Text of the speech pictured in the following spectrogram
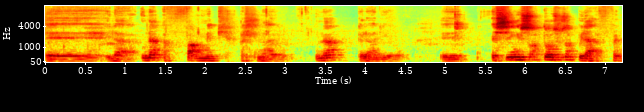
э ила уна аффармик қаллинааю уна калаалиу э ассиингиссартуусусар пила аффат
